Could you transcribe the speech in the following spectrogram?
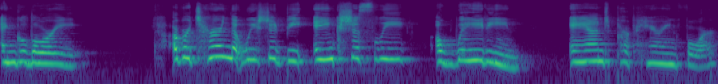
and glory. A return that we should be anxiously awaiting and preparing for.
